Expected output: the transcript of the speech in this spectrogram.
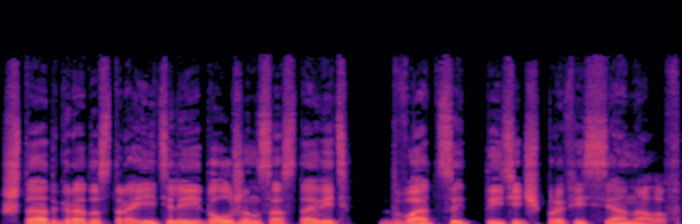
штат градостроителей должен составить 20 тысяч профессионалов.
